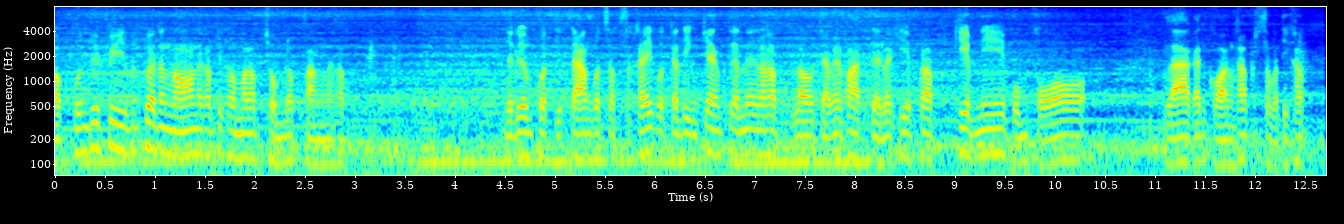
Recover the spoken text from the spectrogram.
ขอบคุณพี่ๆเพื่อนๆน้องๆนะครับที่เข้ามารับชมรับฟังนะครับ อย่าลืมกดติดตามกด subscribe กดกระดิ่งแจ้งเตือนด้วยนะครับ เราจะไม่พลาดแต่ละคลิปครับ คลิปนี้ผมขอลากันก่อนครับ สวัสดีครับ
